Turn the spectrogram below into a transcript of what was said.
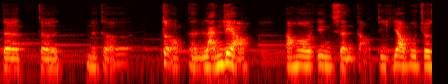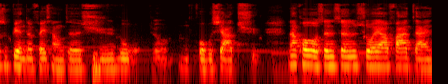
的的那个的呃燃料，然后应声倒地，要不就是变得非常的虚弱，就活不下去。那口口声声说要发展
